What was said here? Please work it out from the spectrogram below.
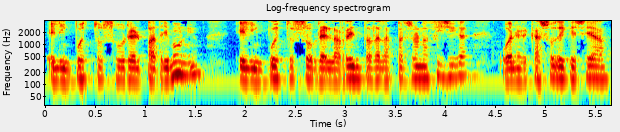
el impuesto sobre el patrimonio, el impuesto sobre la renta de las personas físicas, o en el caso de que sea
